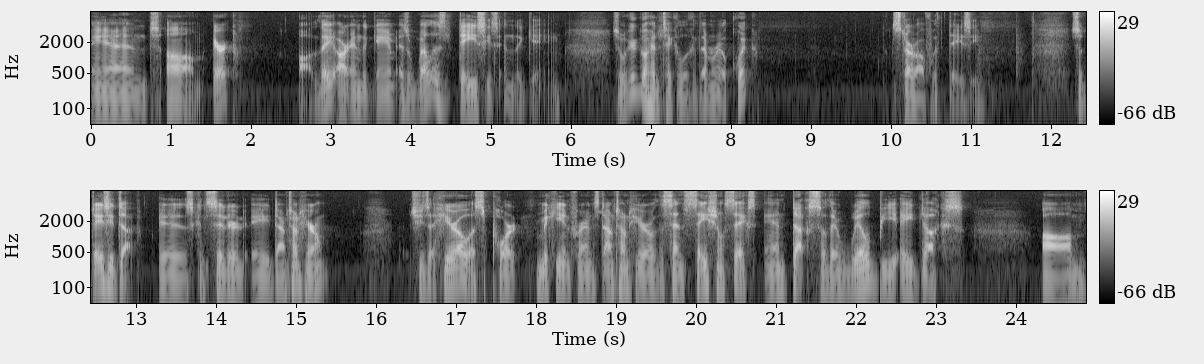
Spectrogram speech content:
and um, Eric. Uh, they are in the game as well as Daisy's in the game. So we're going to go ahead and take a look at them real quick. Start off with Daisy. So Daisy Duck is considered a downtown hero. She's a hero, a support, Mickey and Friends, Downtown Hero, the Sensational Six, and Ducks. So there will be a Ducks um,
